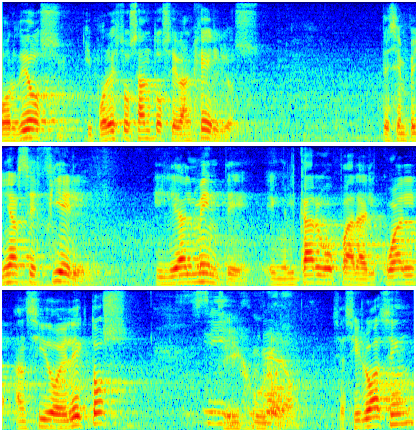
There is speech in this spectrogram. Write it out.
por Dios y por estos santos evangelios desempeñarse fiel y lealmente en el cargo para el cual han sido electos. Sí, juro. Si así lo hacen,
